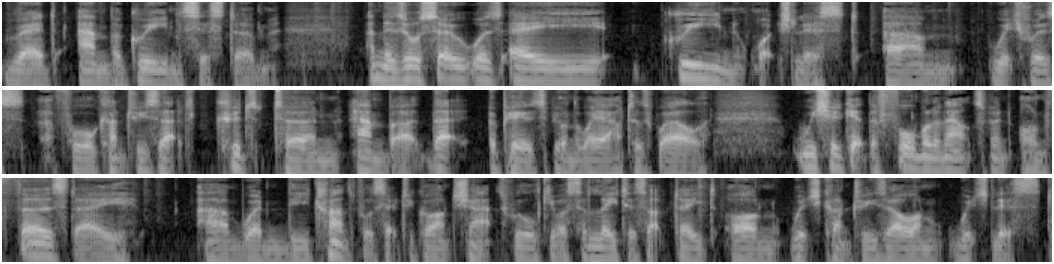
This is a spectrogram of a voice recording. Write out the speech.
red, amber, green system. And there's also was a green watch list, um, which was for countries that could turn amber. That appears to be on the way out as well. We should get the formal announcement on Thursday um, when the Transport Secretary Grant Shapps will give us the latest update on which countries are on which list.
